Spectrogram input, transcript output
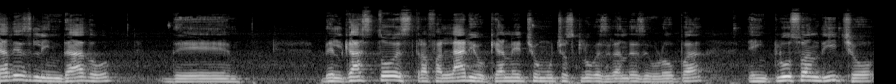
ha deslindado de del gasto estrafalario que han hecho muchos clubes grandes de Europa e incluso han dicho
